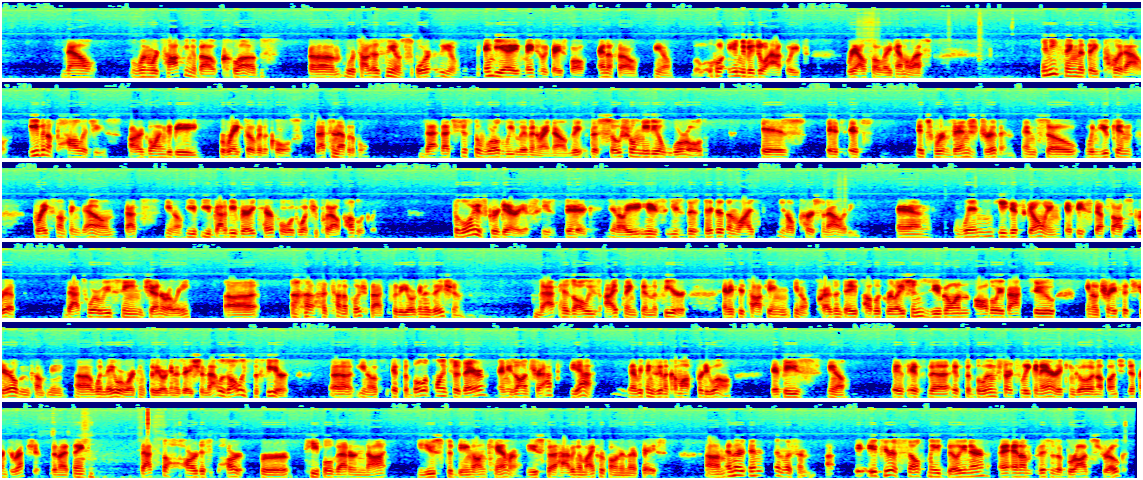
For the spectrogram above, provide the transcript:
Now, when we're talking about clubs, um, we're talking, you know, sport, you know, NBA, Major League Baseball, NFL, you know, individual athletes, Real Salt Lake, MLS anything that they put out, even apologies, are going to be raked over the coals. That's inevitable. That that's just the world we live in right now. The the social media world is it, it's it's revenge driven, and so when you can break something down, that's you know you've, you've got to be very careful with what you put out publicly. Dell Loy is gregarious. He's big. You know, he, he's he's this bigger than life you know personality, And when he gets going, if he steps off script, that's where we've seen generally uh, a ton of pushback for the organization. That has always, I think, been the fear. And if you're talking, you know, present day public relations, you going all the way back to, you know, Trey Fitzgerald and company uh, when they were working for the organization. That was always the fear. Uh, you know, if, if the bullet points are there and he's on track, yeah, everything's going to come off pretty well. If he's, you know, if if the if the balloon starts leaking air, it can go in a bunch of different directions. And I think that's the hardest part for people that are not used to being on camera, used to having a microphone in their face. Um, and, they're, and and listen, if you're a self-made billionaire, and I'm, this is a broad stroke,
